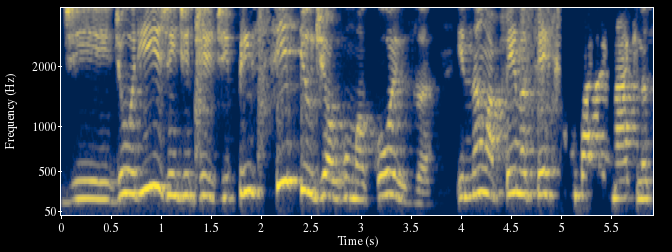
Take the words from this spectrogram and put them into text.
de, de origem, de, de, de princípio de alguma coisa, e não apenas ser que são quatro máquinas.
